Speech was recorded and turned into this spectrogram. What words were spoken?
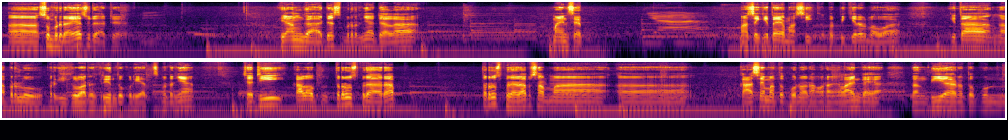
Eh, sumber daya sudah ada. Yang nggak ada sebenarnya adalah mindset. Ya. Masih kita yang masih berpikiran bahwa kita nggak perlu pergi ke luar negeri untuk lihat. Sebenarnya, jadi kalau terus berharap, terus berharap sama eh, KSM ataupun orang-orang yang lain kayak Bang Bian ataupun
